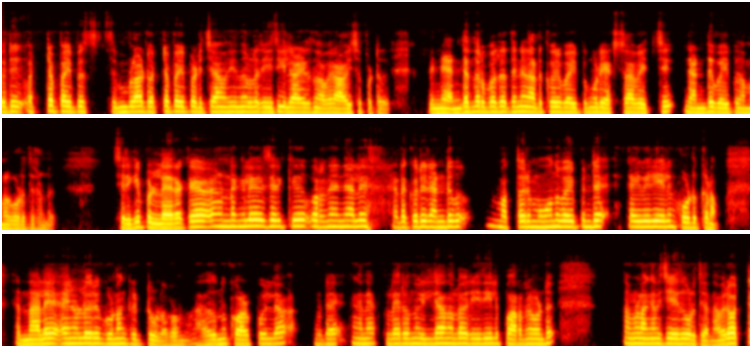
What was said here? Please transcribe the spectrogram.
ഒരു ഒറ്റ പൈപ്പ് സിമ്പിളായിട്ട് ഒറ്റ പൈപ്പ് അടിച്ചാൽ മതി എന്നുള്ള രീതിയിലായിരുന്നു അവർ ആവശ്യപ്പെട്ടത്. പിന്നെ എന്റെ നിർബന്ധത്തിന് നടക്കുക ഒരു പൈപ്പും കൂടി എക്സ്ട്രാ വെച്ച് രണ്ട് പൈപ്പ് നമ്മൾ കൊടുത്തിട്ടുണ്ട്. ശരിക്കും പിള്ളേരൊക്കെ ഉണ്ടെങ്കിൽ ശരിക്കും പറഞ്ഞു കഴിഞ്ഞാൽ ഇടയ്ക്കൊരു രണ്ട് മൊത്തം ഒരു മൂന്ന് പൈപ്പിന്റെ കൈവരിയായാലും കൊടുക്കണം. എന്നാലേ അതിനുള്ളൊരു ഗുണം കിട്ടുള്ളൂ. അപ്പം അതൊന്നും കുഴപ്പമില്ല. ഇവിടെ അങ്ങനെ പിള്ളേരൊന്നും ഇല്ല എന്നുള്ള രീതിയിൽ പറഞ്ഞുകൊണ്ട് നമ്മൾ അങ്ങനെ ചെയ്ത് കൊടുത്തതാണ്. അവർ ഒറ്റ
